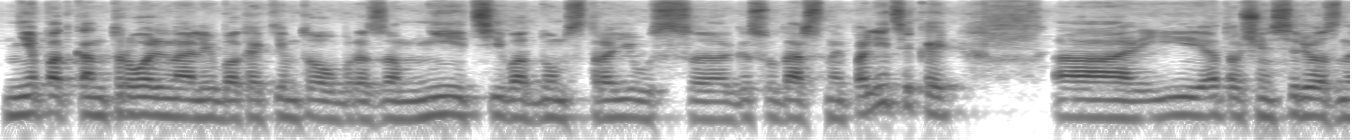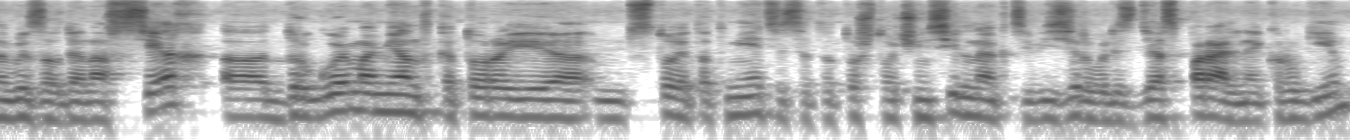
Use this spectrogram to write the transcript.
неподконтрольно, либо каким-то образом не идти в одном строю с государственной политикой. А, и это очень серьезный вызов для нас всех. Другой момент, который стоит отметить, это то, что очень сильно активизировались диаспоральные круги.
